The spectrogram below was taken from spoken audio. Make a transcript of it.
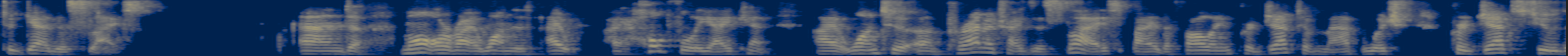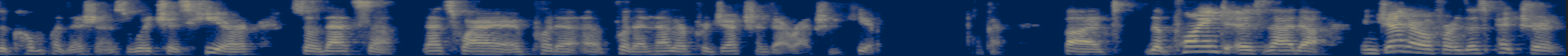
to get the slice? And moreover, I want to, I, I hopefully I can, I want to uh, parameterize the slice by the following projective map, which projects to the compositions, which is here. So that's, uh, that's why I put a, put another projection direction here. Okay. But the point is that uh, in general, for this picture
